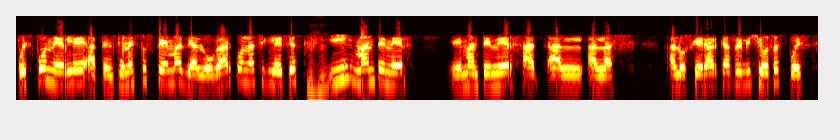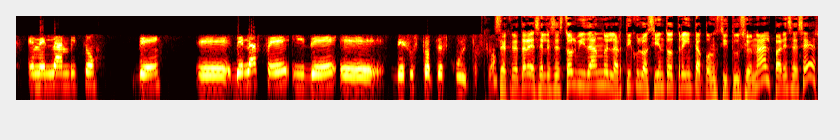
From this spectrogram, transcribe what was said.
pues ponerle atención a estos temas dialogar con las iglesias y mantener mantener a, a las a los jerarcas religiosas pues en el ámbito de eh, de la fe y de, eh, de sus propios cultos. ¿no? Secretaria, se les está olvidando el artículo 130 constitucional, parece ser.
